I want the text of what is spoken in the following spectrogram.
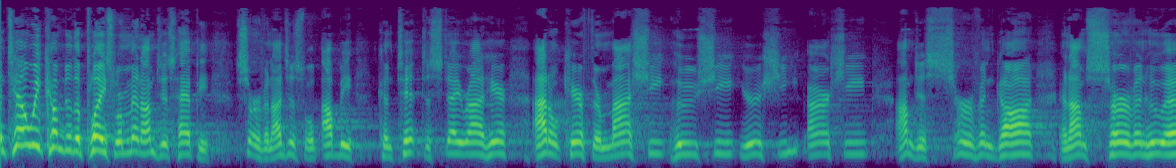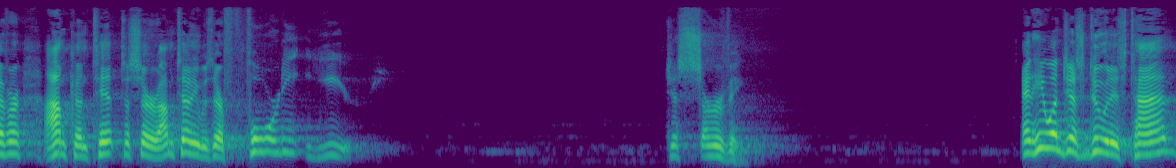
Until we come to the place where, man, I'm just happy serving. I just will, I'll be content to stay right here. I don't care if they're my sheep, whose sheep, your sheep, our sheep. I'm just serving God and I'm serving whoever. I'm content to serve. I'm telling you, he was there 40 years just serving. And he wasn't just doing his time.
